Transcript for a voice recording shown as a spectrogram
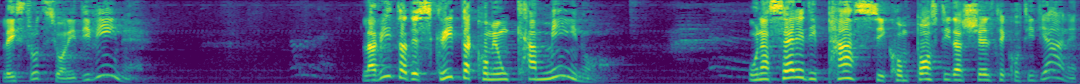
le istruzioni divine. La vita descritta come un cammino una serie di passi composti da scelte quotidiane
